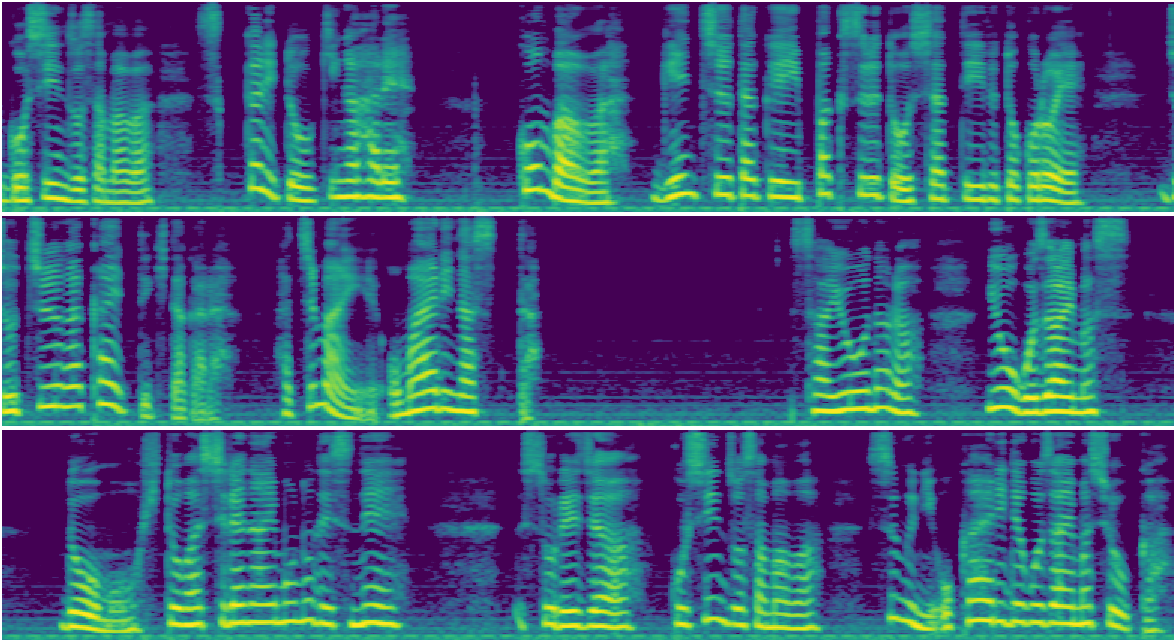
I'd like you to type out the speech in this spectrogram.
ご神祖様はすっかりとお気が晴れ今晩は現中宅へ一泊するとおっしゃっているところへ女中が帰ってきたから八幡へお参りなすった。さようならようございます。どうも人は知れないものですね。それじゃあご神祖様はすぐにお帰りでございましょうか。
